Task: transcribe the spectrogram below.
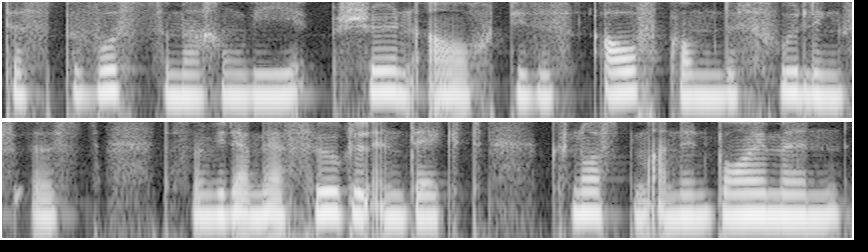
das bewusst zu machen, wie schön auch dieses Aufkommen des Frühlings ist, dass man wieder mehr Vögel entdeckt, Knospen an den Bäumen,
